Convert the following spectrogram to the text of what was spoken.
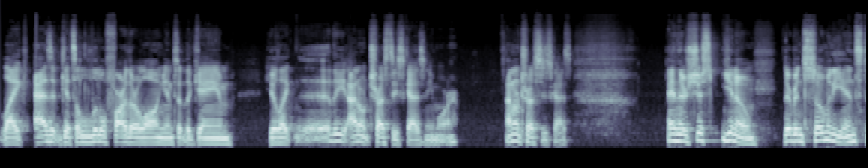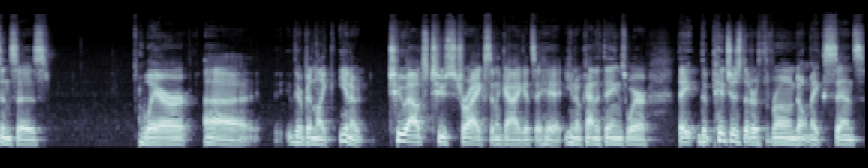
like as it gets a little farther along into the game, you're like, eh, the, I don't trust these guys anymore. I don't trust these guys. And there's just you know there have been so many instances where uh, there have been like you know two outs, two strikes, and a guy gets a hit. You know, kind of things where they the pitches that are thrown don't make sense.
